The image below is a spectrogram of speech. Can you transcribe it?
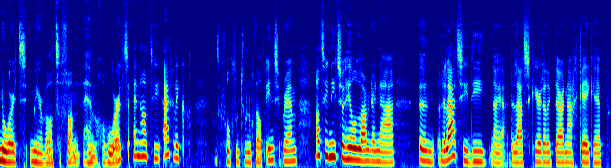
nooit meer wat van hem gehoord. En had hij eigenlijk, want ik volgde hem toen nog wel op Instagram, had hij niet zo heel lang daarna een relatie die, nou ja, de laatste keer dat ik daarna gekeken heb,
